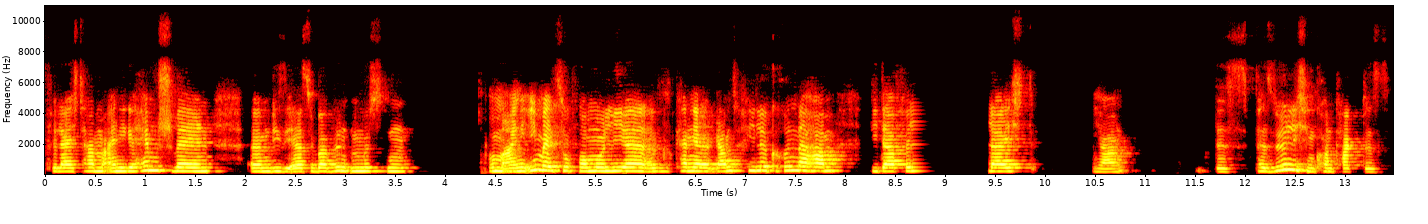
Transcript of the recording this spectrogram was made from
vielleicht haben einige Hemmschwellen, ähm, die sie erst überwinden müssten, um eine E-Mail zu formulieren. Also es kann ja ganz viele Gründe haben, die da vielleicht ja des persönlichen Kontaktes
